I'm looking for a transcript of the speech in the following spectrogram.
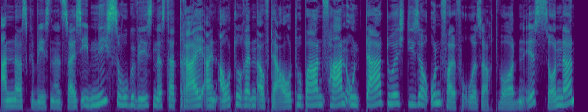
anders gewesen. Als sei es eben nicht so gewesen, dass da drei ein Autorennen auf der Autobahn fahren und dadurch dieser Unfall verursacht worden ist, sondern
